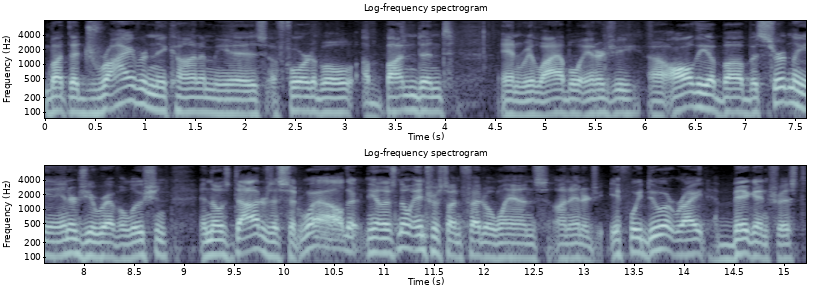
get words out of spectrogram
but the driver in the economy is affordable, abundant, and reliable energy. Uh, all the above, but certainly an energy revolution. And those doubters have said, well, there, you know, there's no interest on federal lands on energy. If we do it right, big interest.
